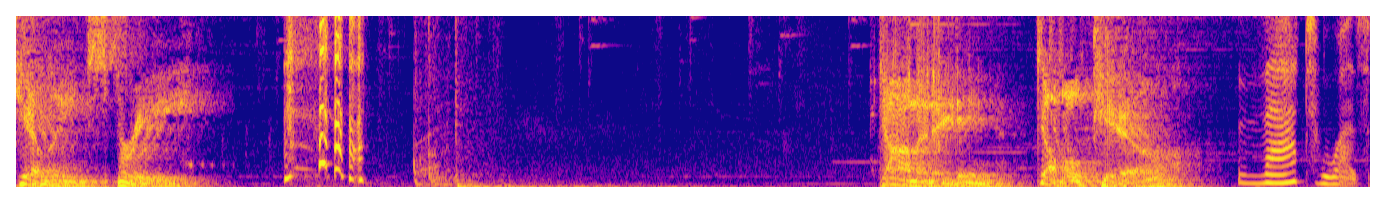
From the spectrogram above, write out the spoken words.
Killing spree. Dominating. Double kill. That was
